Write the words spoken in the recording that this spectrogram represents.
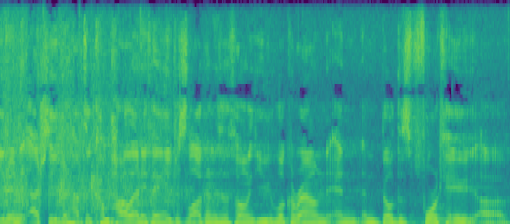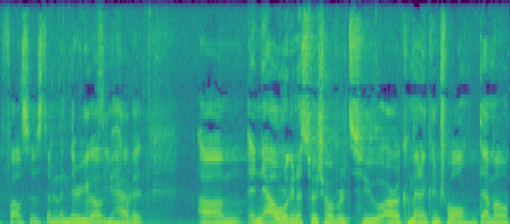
you didn't actually even have to compile anything. You just log into the phone, you look around, and, and build this 4K uh, file system, and there you go. You have it. Um, and now we're going to switch over to our command and control demo.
